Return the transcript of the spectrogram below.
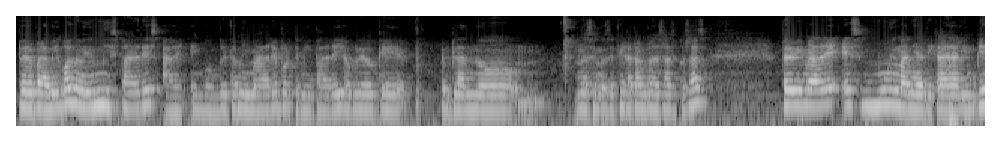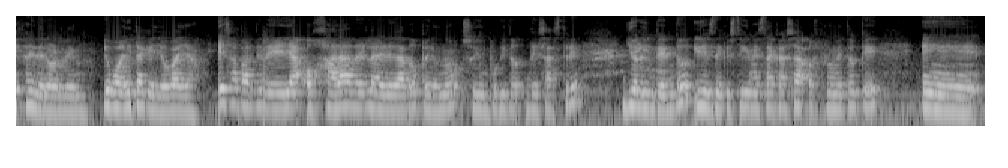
Pero para mí cuando vienen mis padres, a ver, en concreto mi madre, porque mi padre yo creo que en plan no, no sé, no se fija tanto en esas cosas, pero mi madre es muy maniática de la limpieza y del orden, igualita que yo, vaya. Esa parte de ella, ojalá haberla heredado, pero no, soy un poquito desastre. Yo lo intento y desde que estoy en esta casa os prometo que, eh,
